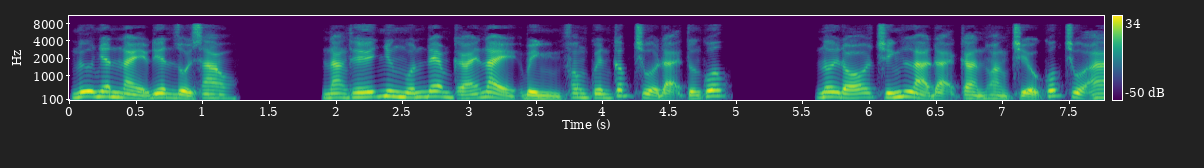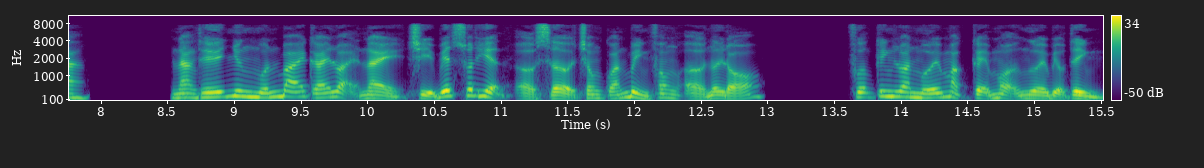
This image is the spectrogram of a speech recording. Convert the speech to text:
Nữ nhân này điên rồi sao? Nàng thế nhưng muốn đem cái này bình phong quyên cấp chùa đại tướng quốc. Nơi đó chính là đại càn hoàng triều quốc chùa A. Nàng thế nhưng muốn bãi cái loại này chỉ biết xuất hiện ở sở trong quán bình phong ở nơi đó. Phượng Kinh Loan mới mặc kệ mọi người biểu tình,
